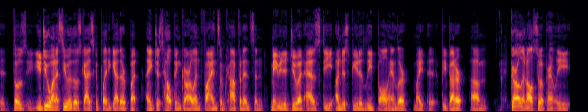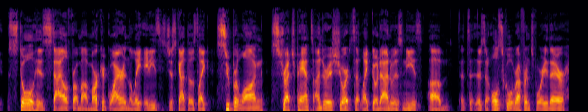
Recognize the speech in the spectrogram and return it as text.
Uh, those you do want to see where those guys can play together, but I think just helping Garland find some confidence and maybe to do it as the undisputed lead ball handler might uh, be better. Um, Garland also apparently stole his style from uh, Mark Aguirre in the late 80s. He's just got those like super long stretch pants under his shorts that like go down to his knees. Um, there's an old school reference for you there.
